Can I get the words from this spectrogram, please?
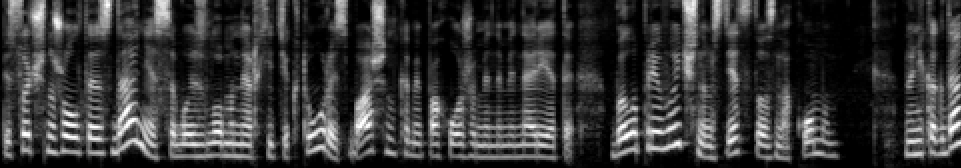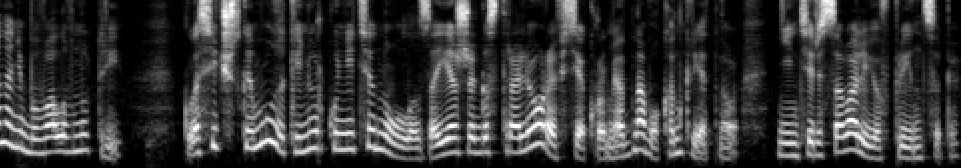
Песочно-желтое здание с его изломанной архитектурой, с башенками, похожими на минареты, было привычным, с детства знакомым. Но никогда она не бывала внутри. Классической музыки Нюрку не тянуло. Заезжие гастролеры, все, кроме одного конкретного, не интересовали ее в принципе.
